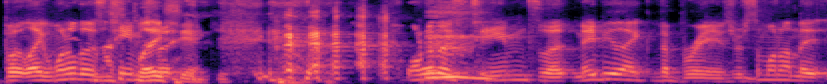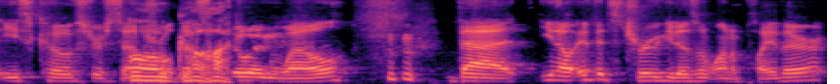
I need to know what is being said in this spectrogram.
but like one of those teams, that, one of those teams that maybe like the Braves or someone on the East Coast or Central oh, that's doing well. that you know, if it's true he doesn't want to play there,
